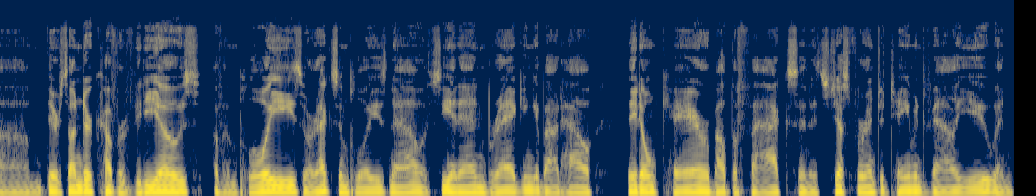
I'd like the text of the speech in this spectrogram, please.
um, there's undercover videos of employees or ex employees now of CNN bragging about how they don't care about the facts and it's just for entertainment value. And,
